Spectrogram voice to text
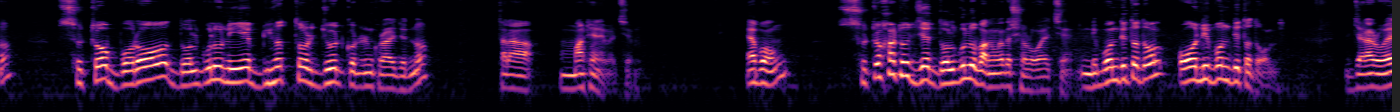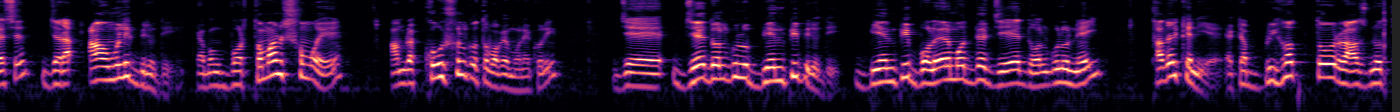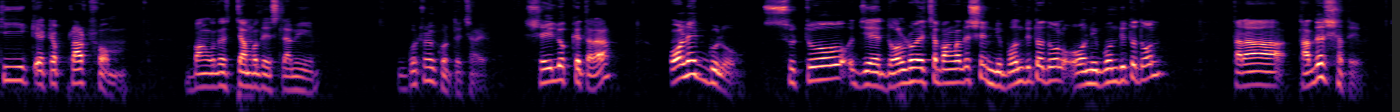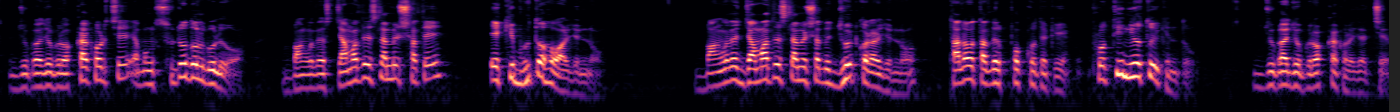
ছোট, বড় দলগুলো নিয়ে বৃহত্তর জোট গঠন করার জন্য তারা মাঠে নেমেছে। এবং ছোটোখাটো যে দলগুলো বাংলাদেশে রয়েছে, নিবন্ধিত দল, অনিবন্ধিত দল, যারা রয়েছে, যারা আওয়ামী লীগ বিরোধী এবং বর্তমান সময়ে আমরা কৌশলগতভাবে মনে করি যে যে দলগুলো বিএনপি বিরোধী, বিএনপি বলয়ের মধ্যে যে দলগুলো নেই, তাদেরকে নিয়ে একটা বৃহত্তর রাজনৈতিক একটা প্ল্যাটফর্ম বাংলাদেশ জামাতে ইসলামী গঠন করতে চায়। সেই লক্ষ্যে তারা অনেকগুলো ছোটো যে দল রয়েছে বাংলাদেশের নিবন্ধিত দল, অনিবন্ধিত দল, তারা তাদের সাথে যোগাযোগ রক্ষা করছে এবং ছোটো দলগুলোও বাংলাদেশ জামাতে ইসলামের সাথে একীভূত হওয়ার জন্য, বাংলাদেশ জামাতে ইসলামের সাথে জোট করার জন্য তারাও তাদের পক্ষ থেকে প্রতিনিয়তই কিন্তু যোগাযোগ রক্ষা করে যাচ্ছে।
